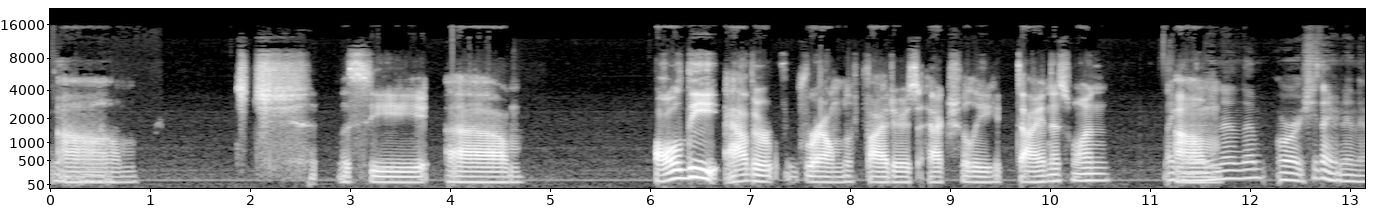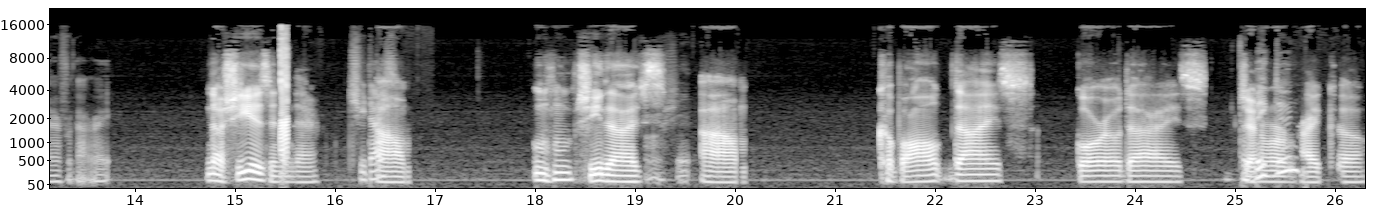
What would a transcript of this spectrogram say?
Yeah, I don't know. um, let's see. Um, all the other realm fighters actually die in this one. Like um, Mileena and them, or she's not even in there. I forgot. Right? No, she is in there. She dies. Um, mm-hmm, she oh dies. shit. Um, Kabal dies. Goro dies. The General? Reiko.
